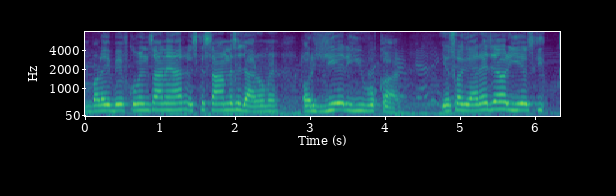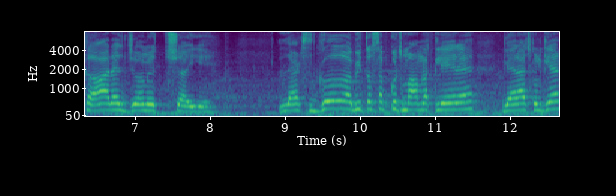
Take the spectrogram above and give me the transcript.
बड़े बेवकूफ़ इंसान है यार, इसके सामने से जा रहा हूँ मैं। और ये रही वो कार। ये उसका गैरेज है और ये उसकी कार है जो हमें चाहिए। लेट्स गो अभी तो सब कुछ मामला क्लियर है। गैराज खुल गया।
